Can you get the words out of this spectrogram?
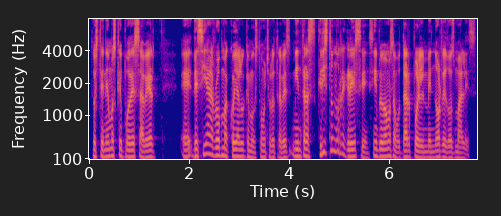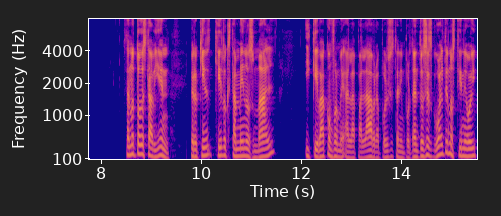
Entonces tenemos que poder saber eh, decía Rob McCoy algo que me gustó mucho la otra vez. Mientras Cristo no regrese, siempre vamos a votar por el menor de dos males. O sea, no todo está bien, pero ¿quién, es lo que está menos mal y que va conforme a la palabra? Por eso es tan importante. Entonces, Walter nos tiene hoy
